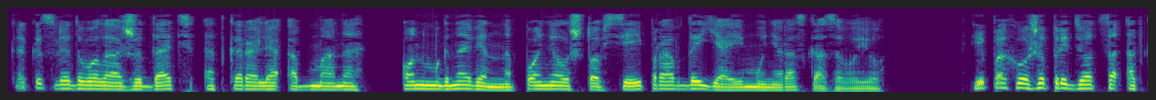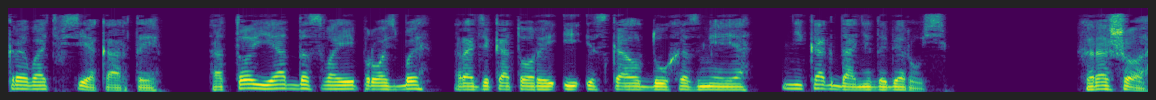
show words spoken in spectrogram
как и следовало ожидать от короля обмана, он мгновенно понял, что всей правды я ему не рассказываю. И, похоже, придется открывать все карты, а то я до своей просьбы, ради которой и искал духа змея, никогда не доберусь. «Хорошо»,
